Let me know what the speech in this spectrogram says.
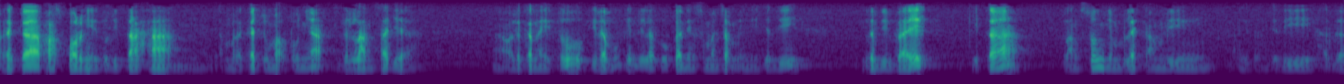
mereka paspornya itu ditahan. Ya, mereka cuma punya gelang saja. Nah, oleh karena itu tidak mungkin dilakukan yang semacam ini. Jadi lebih baik kita langsung nyembelih kambing. Gitu. Jadi harga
